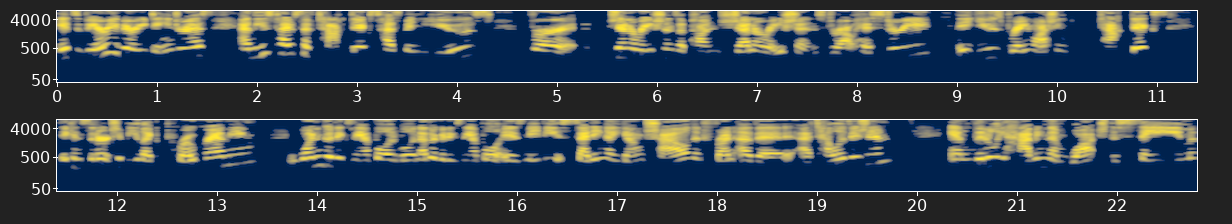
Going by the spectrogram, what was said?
It's very, very dangerous. And these types of tactics has been used for generations upon generations throughout history. They use brainwashing tactics. They consider it to be like programming. One good example, and well, another good example is maybe setting a young child in front of a, a television and literally having them watch the same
